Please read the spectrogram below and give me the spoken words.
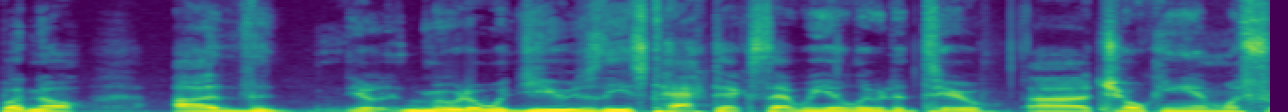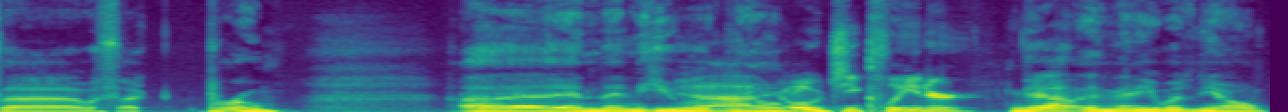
But no, uh, the you know, Muta would use these tactics that we alluded to, uh, choking him with uh, with a broom, uh, and then he would Yeah, you know OG cleaner. yeah, and then he would you know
